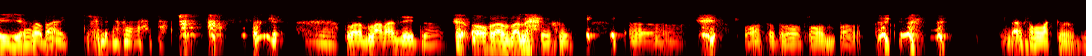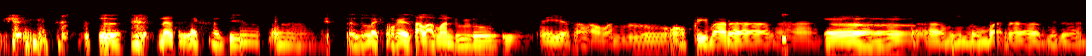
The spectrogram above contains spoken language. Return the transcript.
iya. Nggak baik. Pelan-pelan aja itu. Oh, pelan-pelan. Eh, Wah, terlalu frontal. Nggak selek nanti. Betul. Nggak selek nanti. Nggak selek, pokoknya salaman dulu. Iya, salaman dulu. Ngopi bareng. Kan. Eh, minum bareng gitu kan.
